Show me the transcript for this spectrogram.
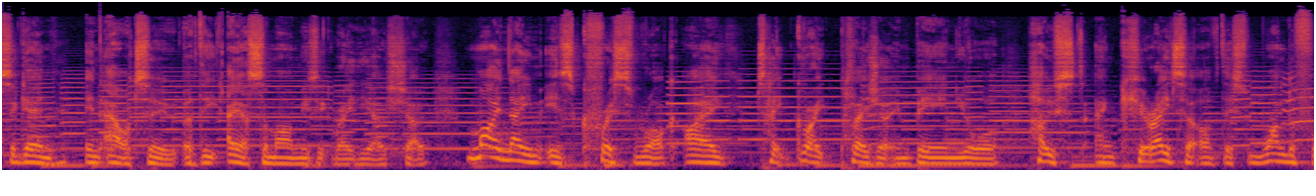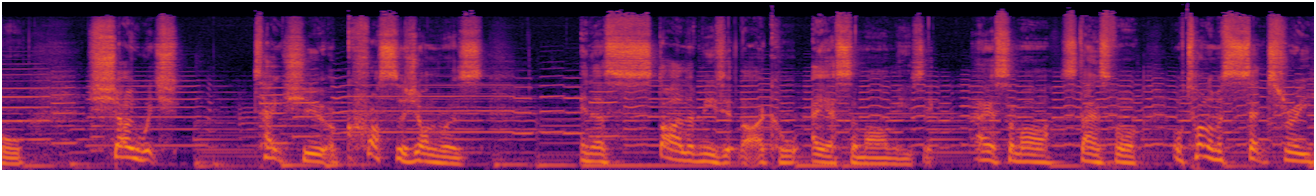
Once again in hour two of the ASMR Music Radio Show. My name is Chris Rock. I take great pleasure in being your host and curator of this wonderful show, which takes you across the genres in a style of music that I call ASMR music. ASMR stands for Autonomous Sensory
